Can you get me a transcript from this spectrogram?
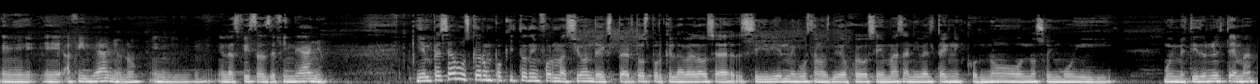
eh, eh, a fin de año, ¿no? En, en, las fiestas de fin de año. Y empecé a buscar un poquito de información de expertos porque la verdad, o sea, si bien me gustan los videojuegos y demás a nivel técnico no, no soy muy, muy metido en el tema.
